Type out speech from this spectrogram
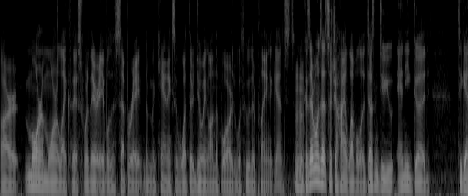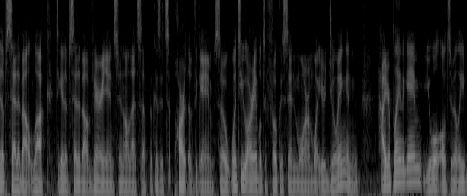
are more and more like this, where they're able to separate the mechanics of what they're doing on the board with who they're playing against. Mm-hmm. Because everyone's at such a high level, it doesn't do you any good to get upset about luck, to get upset about variance and all that stuff, because it's a part of the game. So once you are able to focus in more on what you're doing and how you're playing the game, you will ultimately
